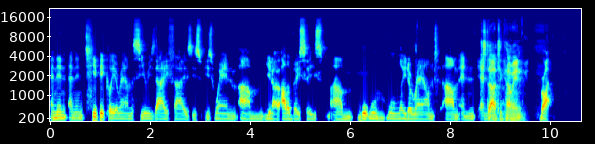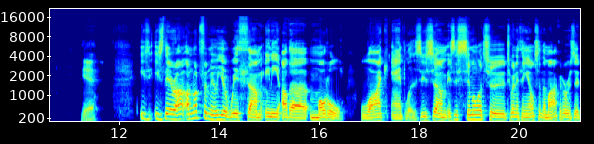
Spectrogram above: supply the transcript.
and then and then typically around the Series A phase is is when um, you know other VCs um, will, will, will lead around um, and, and start to come in. Right. Yeah. Is is there? I'm not familiar with um, any other model like Antlers. Is um is this similar to to anything else in the market, or is it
